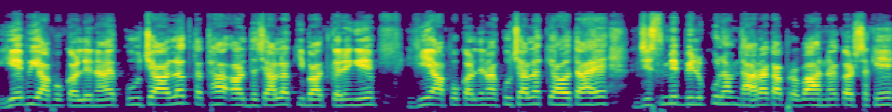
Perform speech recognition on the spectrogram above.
ये भी आपको कर लेना है। कुचालक तथा अर्धचालक की बात करेंगे, ये आपको कर देना। कुचालक क्या होता है? जिसमें बिल्कुल हम धारा का प्रवाह न कर सकें,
